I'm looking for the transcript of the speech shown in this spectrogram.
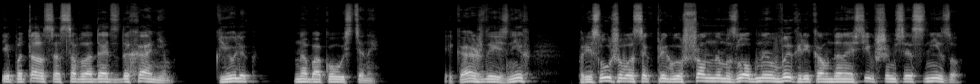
и пытался совладать с дыханием. Кюлик на боку у стены. И каждый из них прислушивался к приглушенным злобным выкрикам, доносившимся снизу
